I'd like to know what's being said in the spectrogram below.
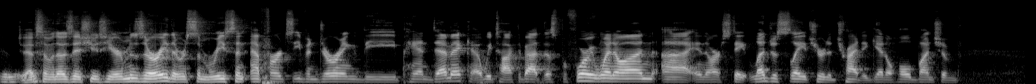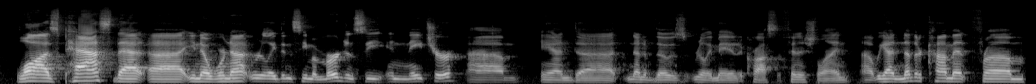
do have some of those issues here in Missouri. There were some recent efforts, even during the pandemic. Uh, we talked about this before we went on uh, in our state legislature to try to get a whole bunch of laws passed that uh, you know were not really didn't seem emergency in nature. Um, and uh, none of those really made it across the finish line. Uh, we got another comment from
